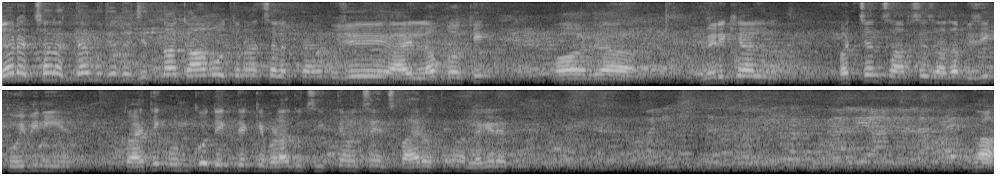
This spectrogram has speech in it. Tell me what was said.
यार अच्छा लगता है मुझे तो जितना काम हो उतना अच्छा लगता है। मुझे आई लव वर्किंग और uh, मेरे ख्याल बच्चन साहब से ज़्यादा बिज़ी कोई भी नहीं है। तो आई थिंक उनको देख देख के बड़ा कुछ सीखते हैं उनसे इंस्पायर होते हैं और लगे रहते हैं। हाँ।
